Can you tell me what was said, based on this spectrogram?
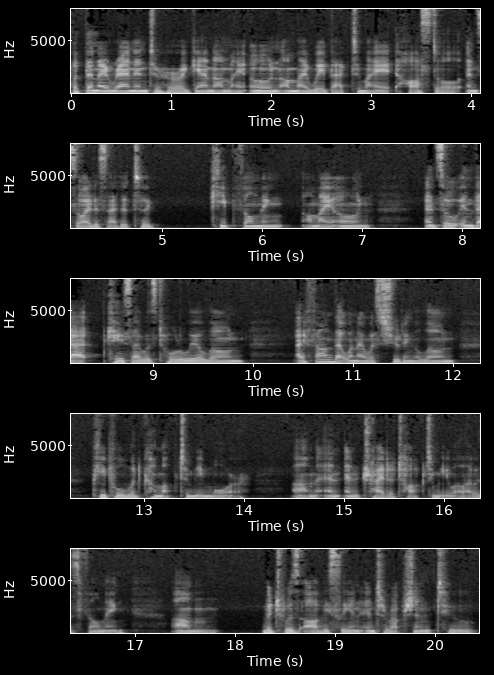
But then I ran into her again on my own on my way back to my hostel. And so I decided to keep filming on my own. And so in that case, I was totally alone. I found that when I was shooting alone, people would come up to me more um, and, and try to talk to me while I was filming, um, which was obviously an interruption to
